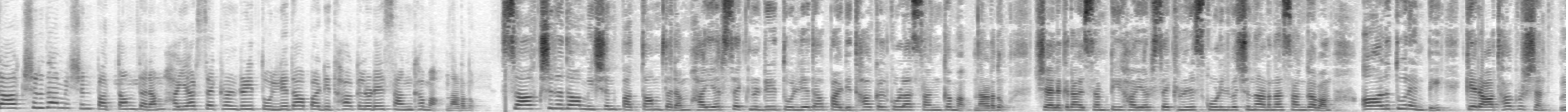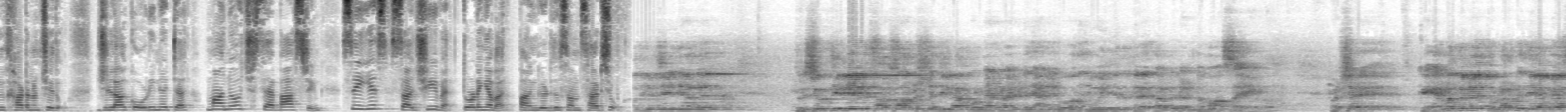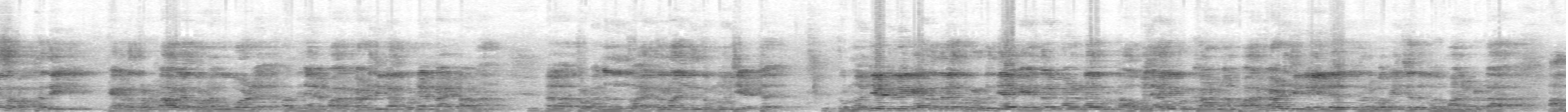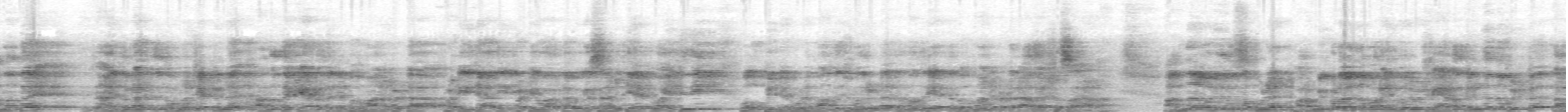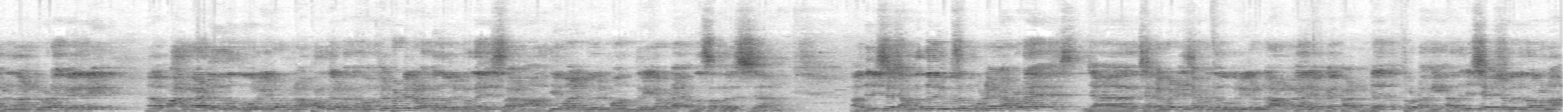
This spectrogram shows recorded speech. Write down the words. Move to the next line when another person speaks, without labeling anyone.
സാക്ഷരതാ മിഷൻ പത്താം തരം ഹയർ സെക്കൻഡറി തുല്യതാ പഠിതാക്കളുടെ സംഗമം നടന്നു. സാക്ഷരതാ മിഷൻ പത്താം തരം ഹയർ സെക്കൻഡറി തുല്യതാ പഠിതാക്കൾക്കുള്ള സംഗമം നടന്നു. Chelakkara S M T higher secondary സ്കൂളിൽ വെച്ച് നടന്ന സംഗമം Alathur M P K Radhakrishnan ഉദ്ഘാടനം ചെയ്തു. ജില്ലാ coordinator Manoj Sebastian C S Sajeevan തുടങ്ങിയവർ പങ്കെടുത്തു സംസാരിച്ചു.
തൃശൂർ ജില്ലയിലെ ജില്ലാ കോർഡിനേറ്ററായിട്ട് ഞാനിപ്പോൾ വന്ന് ജോയിൻ ചെയ്തിട്ട് ഏതാണ്ട് രണ്ട് മാസമായുള്ളത് പക്ഷേ കേരളത്തിലെ തുടർ വിദ്യാഭ്യാസ പദ്ധതി കേരളത്തിലൊട്ടാകെ തുടങ്ങുമ്പോൾ അത് ഞാൻ പാലക്കാട് ജില്ലാ കോർഡിനേറ്ററായിട്ടാണ് തുടങ്ങുന്നത്. ആയിരത്തി തൊള്ളായിരത്തി തൊണ്ണൂറ്റി എട്ട് തൊണ്ണൂറ്റിയെട്ടിൽ കേരളത്തിലെ തുടർ വിദ്യാ കേന്ദ്രങ്ങളുടെ ഔപചാരിക ഉദ്ഘാടനം പാലക്കാട് ജില്ലയിൽ നിർവഹിച്ചത് ബഹുമാനപ്പെട്ട അന്നത്തെ ആയിരത്തി തൊള്ളായിരത്തി തൊണ്ണൂറ്റി എട്ടിൽ അന്നത്തെ കേരളത്തിന്റെ ബഹുമാനപ്പെട്ട പട്ടികജാതി പട്ടികവർഗ വികസന വിദ്യ വൈദ്യുതി വകുപ്പിന്റെ കൂടെ മന്ത്രി ചുമതലയുണ്ടായിരുന്ന മന്ത്രിയായിരുന്ന ബഹുമാനപ്പെട്ട രാധാകൃഷ്ണ സാറാണ്. അന്ന് ഒരു ദിവസം മുഴുവൻ പറമ്പിക്കുളം എന്ന് പറയുന്ന ഒരു കേരളത്തിൽ നിന്ന് വിട്ട് തമിഴ്നാട്ടിലൂടെ കയറി പാലക്കാട് നിന്ന് നൂറ് കിലോമീറ്റർ അപ്പുറത്ത് കിടക്കുന്ന ഒറ്റപ്പെട്ട് കിടക്കുന്ന ഒരു പ്രദേശത്താണ്. ആദ്യമായിട്ട് ഒരു മന്ത്രി അവിടെ ഒന്ന് സന്ദർശിച്ചതാണ്. അതിനുശേഷം അന്നത്തെ ദിവസം മുഴുവൻ അവിടെ ചെലവഴിച്ച് അവിടുത്തെ ഊരുകളിലെ ആൾക്കാരെയൊക്കെ കണ്ട് തുടങ്ങി അതിനുശേഷം ഒരു തവണ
